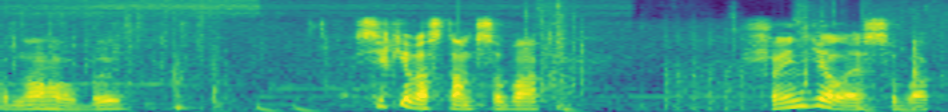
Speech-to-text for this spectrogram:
Одного вбив. Скільки вас там собака? Що він делає собака?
